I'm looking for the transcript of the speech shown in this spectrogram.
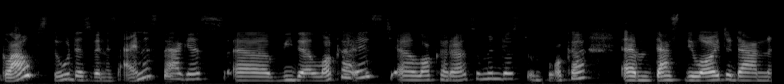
Glaubst du, dass wenn es eines Tages äh, wieder locker ist, äh, lockerer zumindest und locker, ähm, dass die Leute dann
